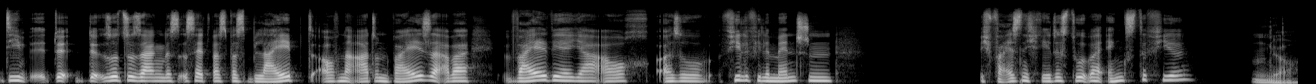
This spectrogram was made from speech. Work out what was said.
die, d- d- sozusagen, das ist etwas, was bleibt auf eine Art und Weise, aber weil wir ja auch, also viele, viele Menschen, ich weiß nicht, redest du über Ängste viel? Hm, Ja.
